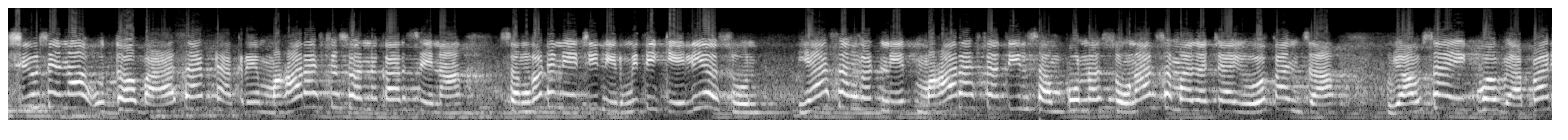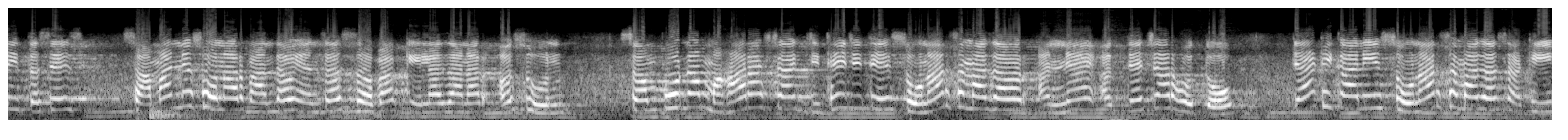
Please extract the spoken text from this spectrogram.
शिवसेना उद्धव बाळासाहेब ठाकरे महाराष्ट्र स्वर्णकार सेना संघटनेची निर्मिती केली असून या संघटनेत महाराष्ट्रातील संपूर्ण सोनार समाजाच्या युवकांचा व्यावसायिक व व्यापारी तसेच सामान्य सोनार बांधव यांचा सहभाग केला जाणार असून संपूर्ण महाराष्ट्रात जिथे जिथे सोनार समाजावर अन्याय अत्याचार होतो त्या ठिकाणी सोनार समाजासाठी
